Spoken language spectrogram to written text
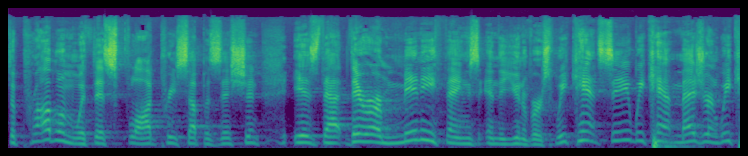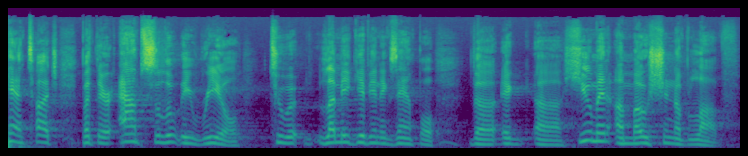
The problem with this flawed presupposition is that there are many things in the universe we can't see, we can't measure, and we can't touch, but they're absolutely real. To let me give you an example: the uh, human emotion of love.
